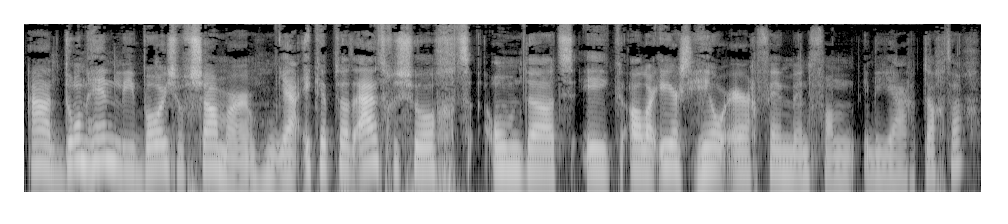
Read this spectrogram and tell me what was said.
Ah, Don Henley, Boys of Summer. Ja, ik heb dat uitgezocht omdat ik allereerst heel erg fan ben van in de jaren tachtig.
